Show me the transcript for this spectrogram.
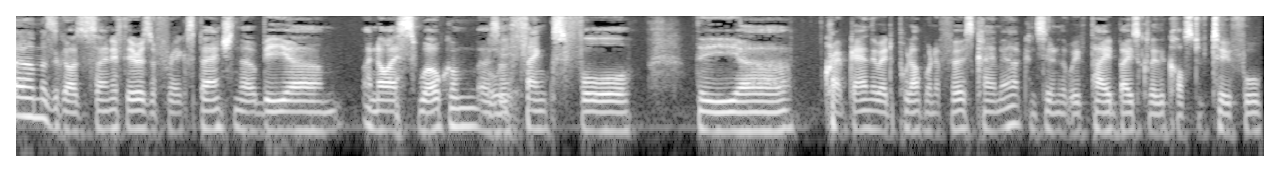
Um, as the guys are saying, if there is a free expansion, that would be um, a nice welcome as Oh, a thanks for the uh, crap game that we had to put up when it first came out, considering that we've paid basically the cost of two full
